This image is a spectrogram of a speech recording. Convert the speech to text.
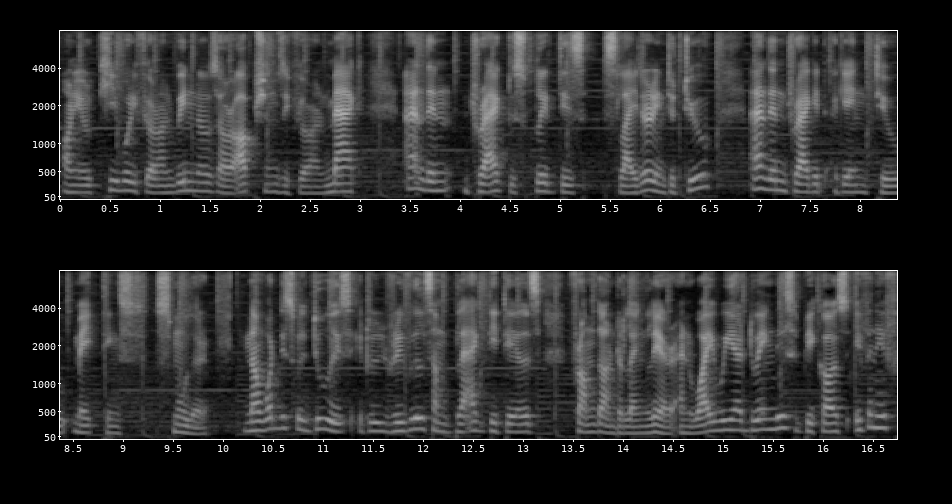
on your keyboard if you're on Windows or Options if you're on Mac and then drag to split this slider into two and then drag it again to make things smoother. Now what this will do is it will reveal some black details from the underlying layer and why we are doing this because even if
